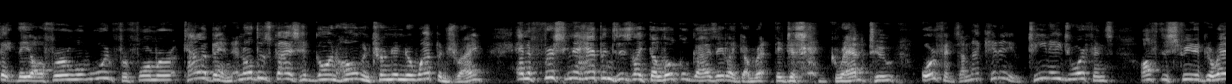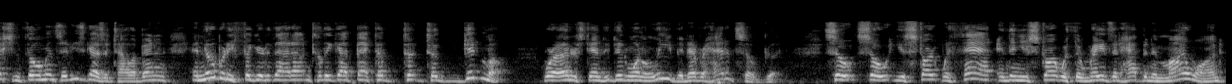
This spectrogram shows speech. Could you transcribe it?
they, they offer a reward for former Taliban. And all those guys had gone home and turned in their weapons, right? And the first thing that happens is like the local guys, they like, they just grab two orphans. I'm not kidding you. Teenage orphans off the street of Gereshk and throw them and say, these guys are Taliban. And, and nobody figured that out until they got back to, to, to Gitmo, where I understand they didn't want to leave. They never had it so good. So, so you start with that, and then you start with the raids that happened in Maiwand,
